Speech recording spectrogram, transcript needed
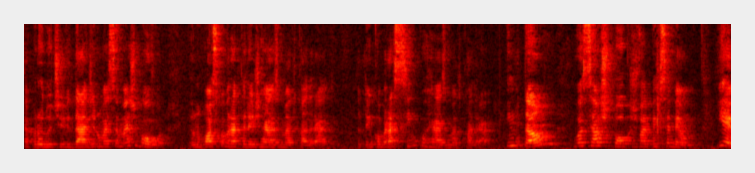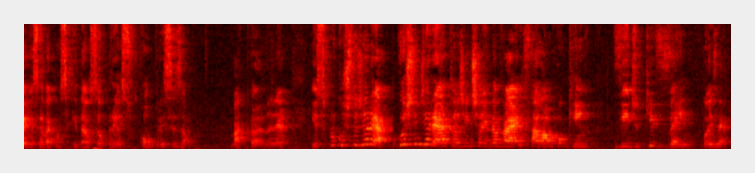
a produtividade não vai ser mais boa. Eu não posso cobrar 3 reais o metro quadrado, eu tenho que cobrar 5 reais o metro quadrado. Então, você aos poucos vai percebendo. E aí você vai conseguir dar o seu preço com precisão. Bacana, né? Isso pro custo direto. O custo indireto a gente ainda vai falar um pouquinho vídeo que vem. Pois é.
